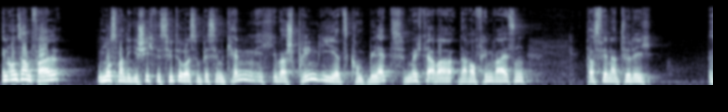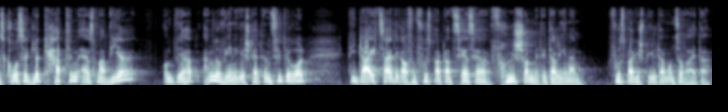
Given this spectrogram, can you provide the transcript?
In unserem Fall muss man die Geschichte Südtirols ein bisschen kennen. Ich überspringe die jetzt komplett, möchte aber darauf hinweisen, dass wir natürlich das große Glück hatten, erstmal wir, und wir hatten, haben nur wenige Städte in Südtirol, die gleichzeitig auf dem Fußballplatz sehr, sehr früh schon mit Italienern Fußball gespielt haben und so weiter.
